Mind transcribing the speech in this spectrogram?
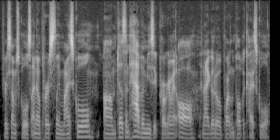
for some schools. I know personally, my school um, doesn't have a music program at all, and I go to a Portland Public High School.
